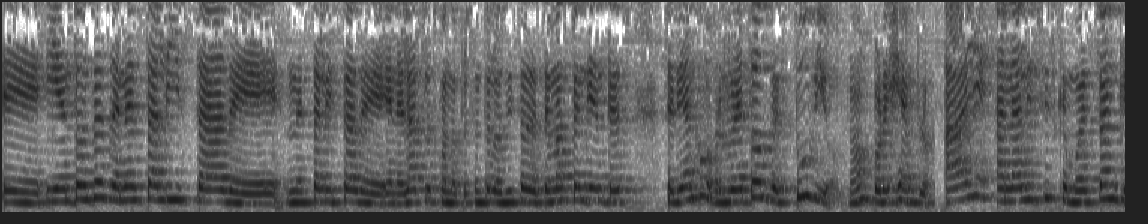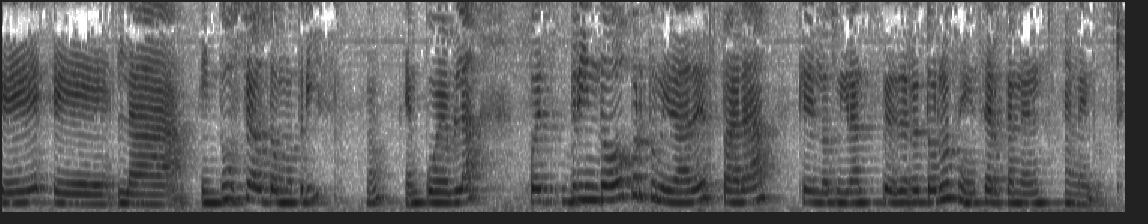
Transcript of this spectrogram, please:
Eh, y entonces en esta lista de, en esta lista de, en el Atlas cuando presento las listas de temas pendientes, serían como retos de estudio, ¿no? Por ejemplo, hay análisis que muestran que eh, la industria automotriz, ¿no? En Puebla, pues brindó oportunidades para que los migrantes de retorno se inserten en, en la industria.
